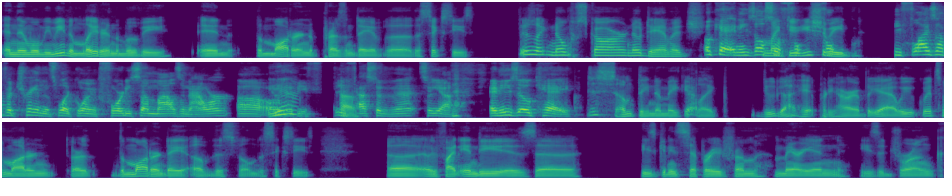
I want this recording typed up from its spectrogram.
And then when we meet him later in the movie, in the modern present day of the the '60s, there's like no scar, no damage. Okay, and he's I'm also like, dude, you should be. He flies off a train that's what going 40 some miles an hour uh or Yeah. maybe, Uh. faster than that. So yeah. And he's okay. Just something to make Yeah. it like dude got hit pretty hard. But yeah we went to modern or the modern day of this film the 60s uh we find indy is uh he's getting separated from marion. He's a drunk.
